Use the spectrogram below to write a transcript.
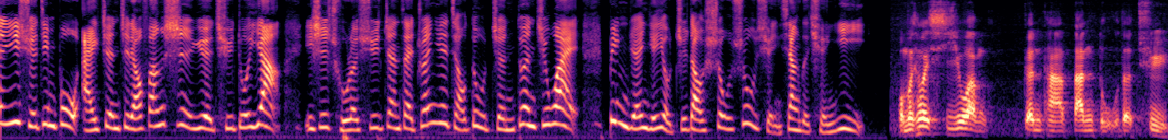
着医学进步，癌症治疗方式越趋多样。医师除了需站在专业角度诊断之外，病人也有知道手术选项的权益。我们会希望跟他单独的去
